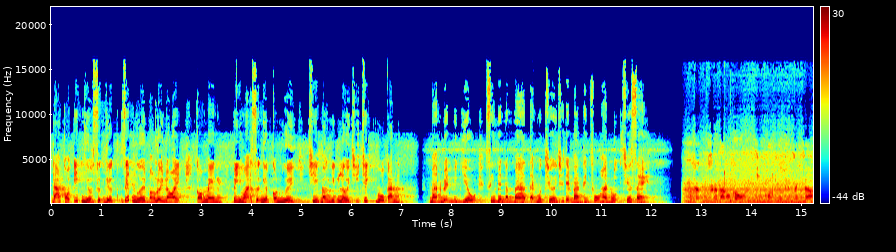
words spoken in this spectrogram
đã có ít nhiều sự việc giết người bằng lời nói, comment, hủy hoại sự nghiệp con người chỉ bằng những lời chỉ trích vô căn. Bạn Nguyễn Minh Hiếu, sinh viên năm 3 tại một trường trên địa bàn thành phố Hà Nội chia sẻ. Các xưa ta có câu chỉ con kiều tiền dành ra,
